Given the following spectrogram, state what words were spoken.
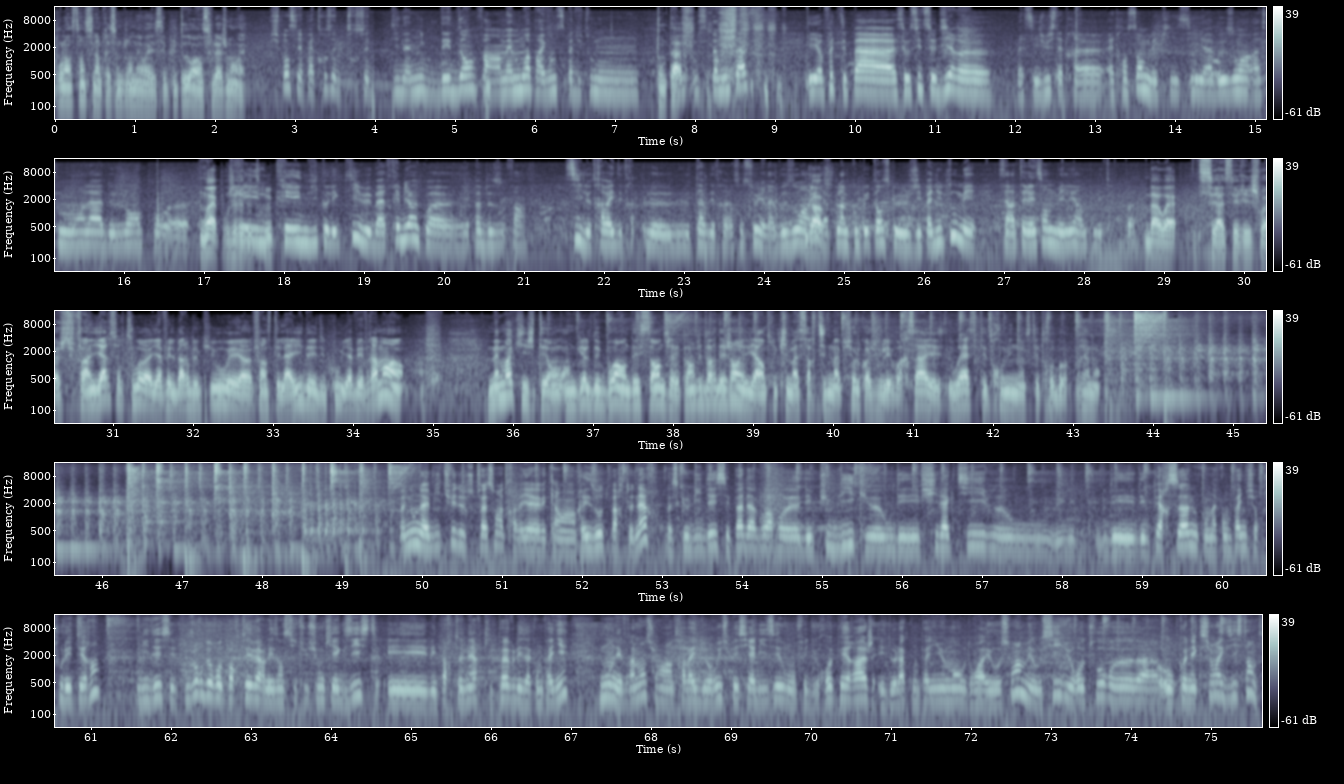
pour l'instant, c'est l'impression que j'en ai, ouais. C'est plutôt un soulagement, ouais. je pense qu'il n'y a pas trop cette, cette dynamique d'aidant. Enfin, même moi, par exemple, c'est pas du tout mon. Ton taf C'est pas mon taf. et en fait, c'est pas. C'est aussi de se dire. euh, bah, c'est juste être, euh, être ensemble et puis s'il y a besoin à ce moment-là de gens pour, euh, Ouais, pour gérer créer, des une, trucs. créer une vie collective, et bah, très bien quoi. Il n'y a pas besoin. Enfin, si le travail des tra- le, le taf des travailleurs sociaux, il y en a besoin. Il y a plein de compétences que j'ai pas du tout, mais c'est intéressant de mêler un peu les trucs quoi. Bah ouais, c'est assez riche. Ouais. Enfin, hier surtout, euh, il y avait le barbecue et euh, enfin c'était l'Aïd et du coup il y avait vraiment un... Même moi qui j'étais en, en gueule de bois en descente, j'avais pas envie de voir des gens. Il y a un truc qui m'a sorti de ma piole, quoi. Je voulais voir ça et ouais, c'était trop mignon, c'était trop beau, vraiment. Bah, nous, on est habitués de toute façon à travailler avec un réseau de partenaires parce que l'idée, c'est pas d'avoir euh, des publics euh, ou des files actives euh, ou des, personnes qu'on accompagne sur tous les terrains. L'idée, c'est toujours de reporter vers les institutions qui existent et les partenaires qui peuvent les accompagner. Nous, on est vraiment sur un travail de rue spécialisé où on fait du repérage et de l'accompagnement aux droits et aux soins, mais aussi du retour aux connexions existantes.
